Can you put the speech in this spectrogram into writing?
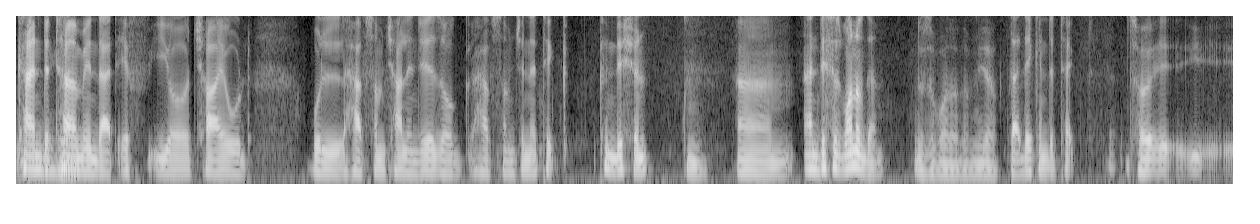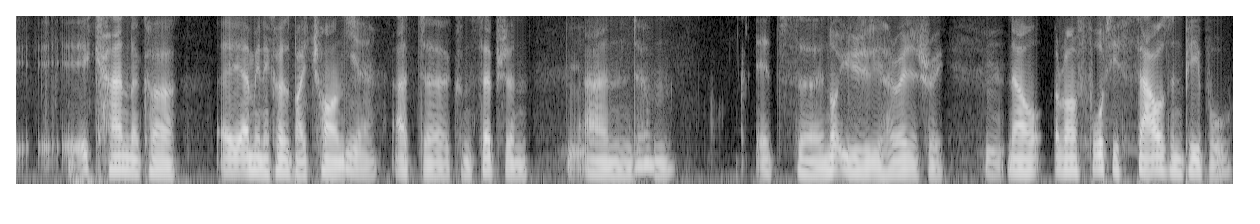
can yeah. determine that if your child will have some challenges or have some genetic condition, Hmm. um, and this is one of them This is one of them. Yeah. that they can detect. So it it, it can occur. uh, I mean, it occurs by chance Yeah, at uh, conception, yeah. and um, it's uh, not usually hereditary. yeah. Now, around 40,000 people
